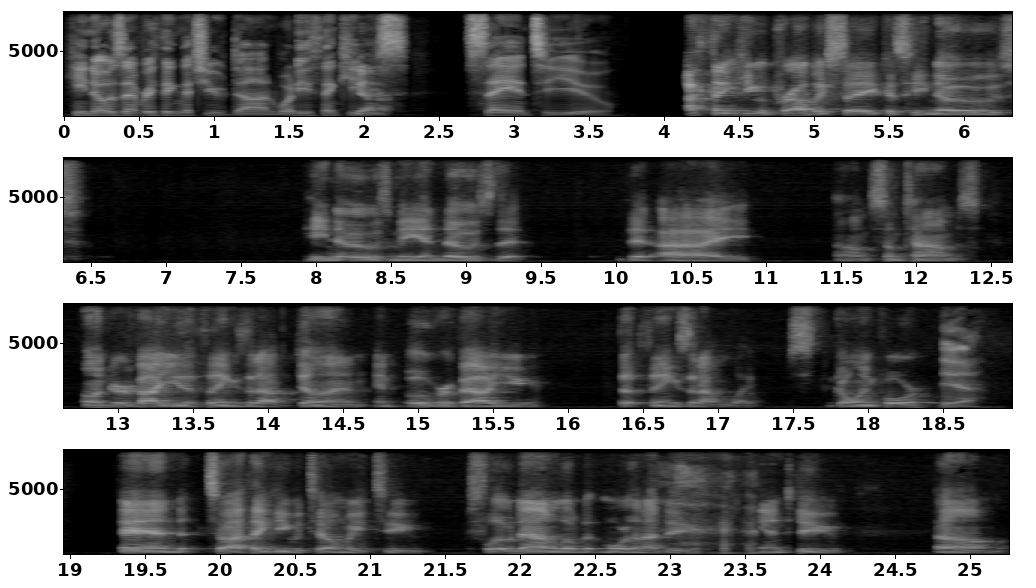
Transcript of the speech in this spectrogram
He knows everything that you've done. What do you think he's Yeah. saying to you? I think he would probably say because he knows he knows me and knows that that I um, sometimes undervalue the things that I've done and overvalue the things that I'm like going for. Yeah, And so I think he would tell me to slow down a little bit more than I do and to um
